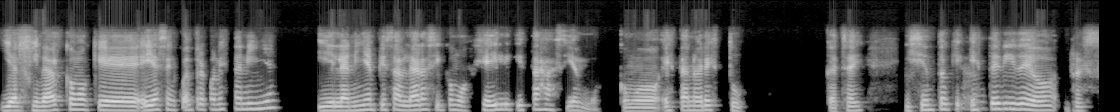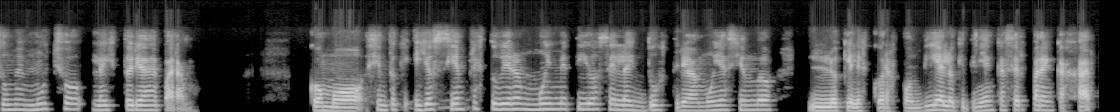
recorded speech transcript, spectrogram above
y al final como que ella se encuentra con esta niña y la niña empieza a hablar así como, Hailey, ¿qué estás haciendo? Como, esta no eres tú, ¿cachai? Y siento que ah, este video resume mucho la historia de Páramo como siento que ellos siempre estuvieron muy metidos en la industria, muy haciendo lo que les correspondía, lo que tenían que hacer para encajar,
